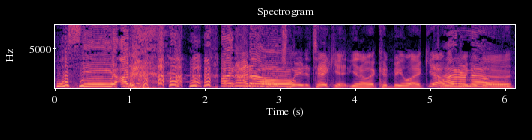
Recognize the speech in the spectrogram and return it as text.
we'll see. I don't, I I, don't, I don't know. which way to take it. You know, it could be like, yeah, well, I don't maybe know. the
